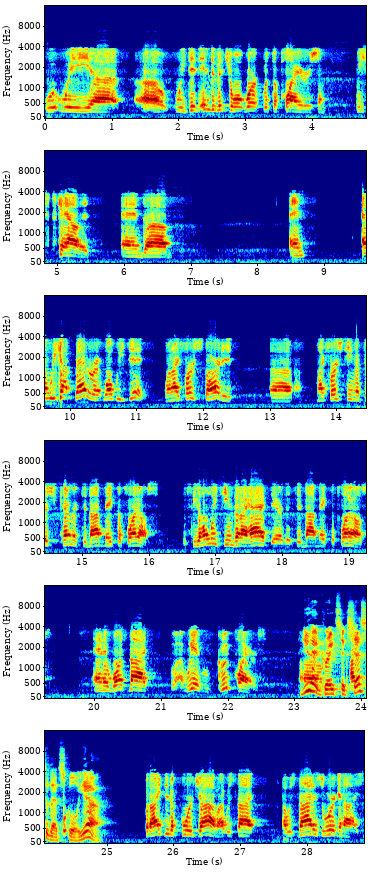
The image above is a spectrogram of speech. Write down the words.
we uh, uh, we did individual work with the players, and we scouted, and uh, and and we got better at what we did. When I first started, uh, my first team at Bishop Kenrick did not make the playoffs. It's the only team that I had there that did not make the playoffs, and it was not. We had good players. You had great success at that school, yeah. But I did a poor job. I was not. I was not as organized,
